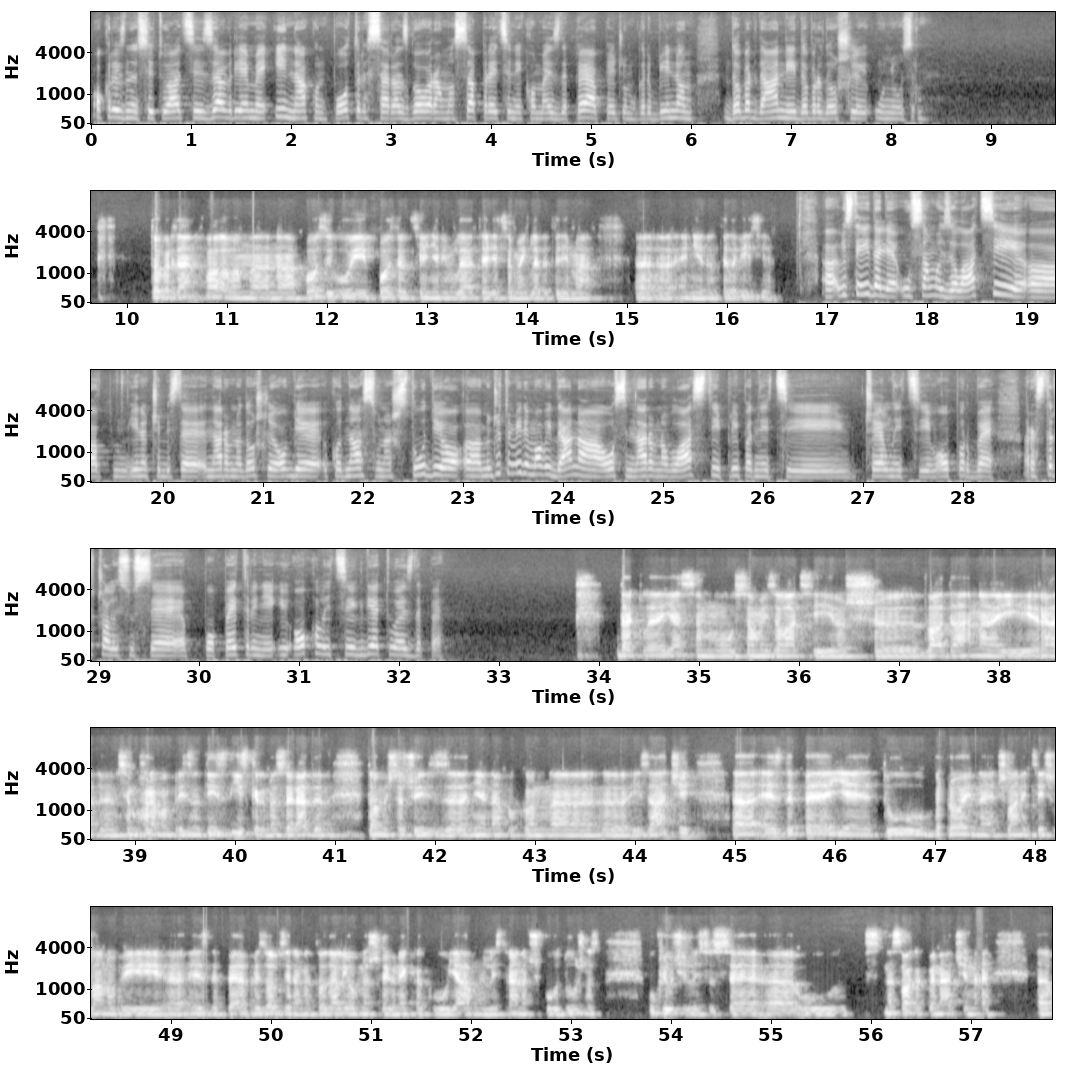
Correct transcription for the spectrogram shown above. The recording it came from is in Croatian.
O kriznoj situaciji za vrijeme i nakon potresa razgovaramo sa predsjednikom SDP-a Peđom Grbinom. Dobar dan i dobrodošli u Newsroom. Dobar dan, hvala vam na pozivu i pozdrav cijenjenim gledateljicama i gledateljima eh, N1 televizije. Vi ste i dalje u samoizolaciji, inače biste naravno došli ovdje kod nas u naš studio. Međutim, vidimo ovih dana, osim naravno vlasti, pripadnici, čelnici, oporbe, rastrčali su se po Petrinji i okolici. Gdje je tu SDP? Dakle, ja sam u samoizolaciji još e, dva dana i radujem se, moramo priznati, iskreno se radujem tome što ću iz nje napokon e, izaći. E, SDP je tu, brojne članice i članovi SDP-a, bez obzira na to da li obnašaju nekakvu javnu ili stranačku dužnost, uključili su se u, na svakakve načine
